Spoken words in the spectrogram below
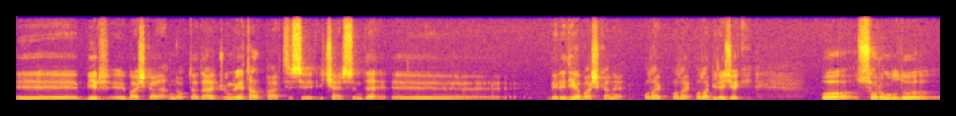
E, bir başka noktada Cumhuriyet Halk Partisi içerisinde e, belediye başkanı ola, ola, olabilecek o sorumluluğu,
